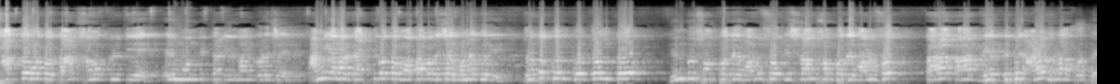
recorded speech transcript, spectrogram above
সাধ্যমতো দান সামগ্রী দিয়ে এই মন্দিরটা নির্মাণ করেছে। আমি আমার ব্যক্তিগত মতামত হিসেবে মনে করি, যতক্ষণ পর্যন্ত হিন্দু সম্পদের মানুষ হোক, ইসলাম সম্পদের মানুষ হোক তারা তার দেব দেবীর আরাধনা করবে।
